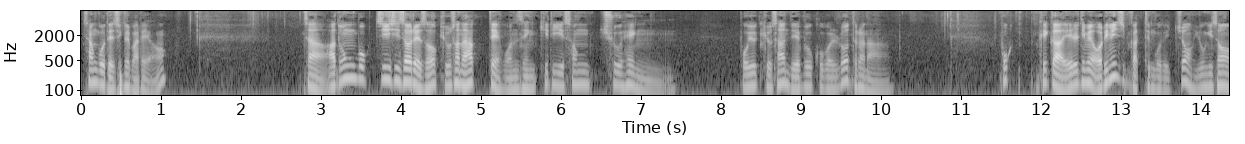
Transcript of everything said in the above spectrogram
참고되시길 바래요. 자, 아동복지시설에서 교사나 학대, 원생끼리 성추행, 보육교사 내부 구벌로 드러나. 복, 그러니까 예를 들면 어린이집 같은 곳도 있죠. 여기서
